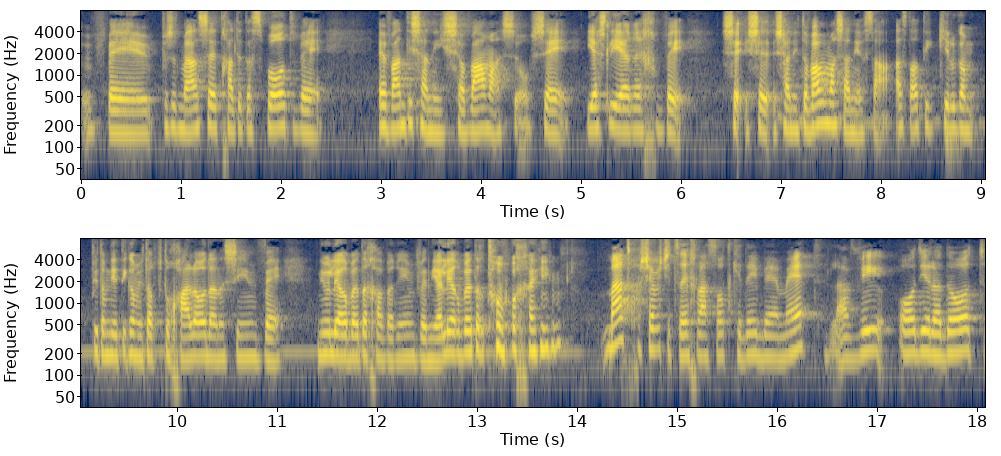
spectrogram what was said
ופשוט מאז שהתחלתי את הספורט והבנתי שאני שווה משהו, שיש לי ערך ו... ש, ש, שאני טובה במה שאני עושה. אז אמרתי, כאילו גם, פתאום נהייתי גם יותר פתוחה לעוד אנשים, ונהיו לי הרבה יותר חברים, ונהיה לי הרבה יותר טוב בחיים. מה את חושבת שצריך לעשות כדי באמת להביא עוד ילדות,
